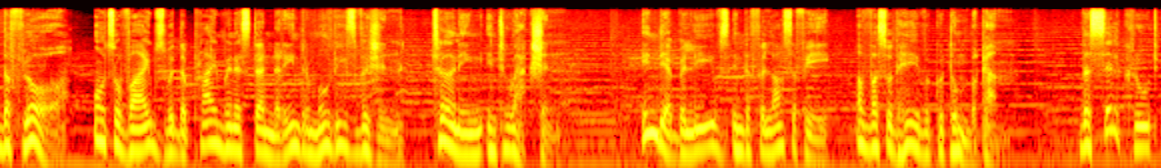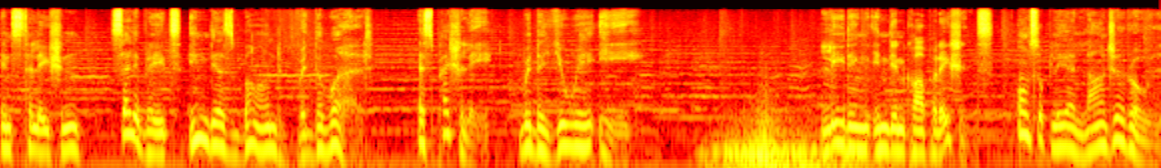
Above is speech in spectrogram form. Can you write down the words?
The floor also vibes with the Prime Minister Narendra Modi's vision turning into action. India believes in the philosophy of Vasudhaiva Kutumbakam. The Silk Route installation celebrates India's bond with the world, especially with the UAE. Leading Indian corporations also play a larger role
